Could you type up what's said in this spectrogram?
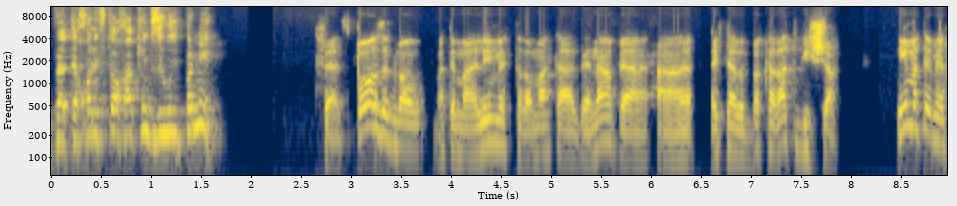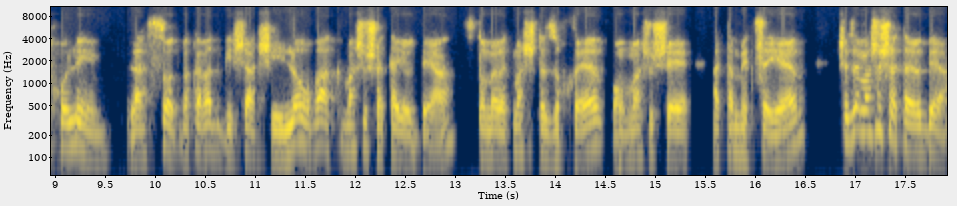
ואתה יכול לפתוח רק עם זיהוי פנים. יפה, אז פה זה כבר, אתם מעלים את רמת ההגנה ואת הבקרת גישה. אם אתם יכולים לעשות בקרת גישה שהיא לא רק משהו שאתה יודע, זאת אומרת משהו שאתה זוכר, או משהו שאתה מצייר, שזה משהו שאתה יודע.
